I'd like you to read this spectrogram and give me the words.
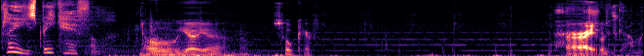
Please be careful. Oh yeah, yeah. So careful. All right, let's Gone with James.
